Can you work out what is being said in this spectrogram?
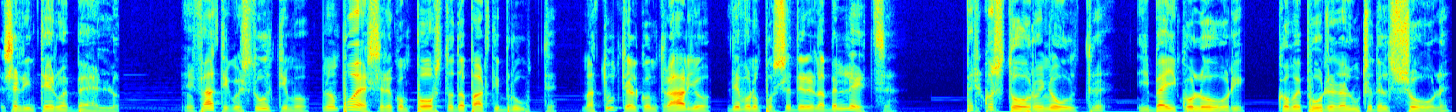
se l'intero è bello. Infatti quest'ultimo non può essere composto da parti brutte, ma tutte al contrario devono possedere la bellezza. Per costoro, inoltre, i bei colori, come pure la luce del sole,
